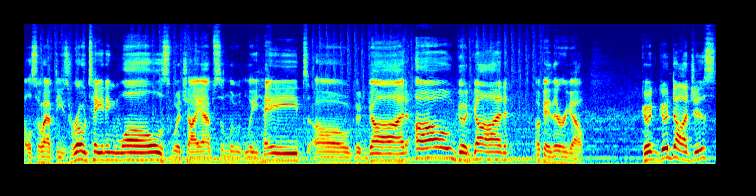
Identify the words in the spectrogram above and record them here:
Also have these rotating walls, which I absolutely hate. Oh, good god. Oh, good god. Okay, there we go. Good, good dodges.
